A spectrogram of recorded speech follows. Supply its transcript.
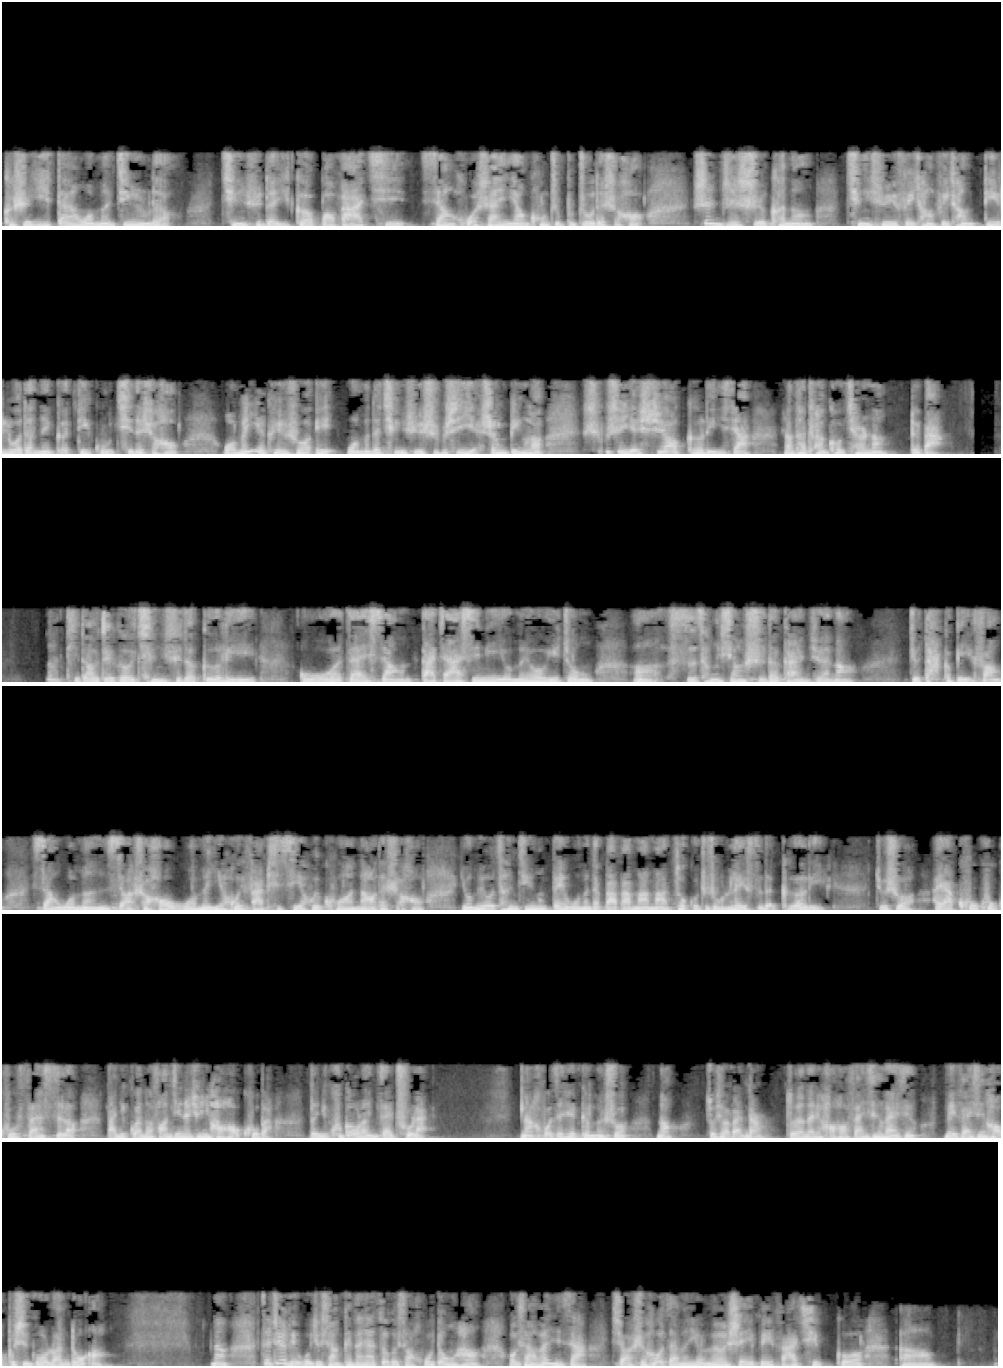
可是，一旦我们进入了情绪的一个爆发期，像火山一样控制不住的时候，甚至是可能情绪非常非常低落的那个低谷期的时候，我们也可以说，哎，我们的情绪是不是也生病了？是不是也需要隔离一下，让他喘口气呢？对吧？那提到这个情绪的隔离，我在想，大家心里有没有一种啊似曾相识的感觉呢？就打个比方，像我们小时候，我们也会发脾气，也会哭闹的时候，有没有曾经被我们的爸爸妈妈做过这种类似的隔离？就说：“哎呀，哭哭哭，烦死了，把你关到房间里去，你好好哭吧，等你哭够了，你再出来。”那或者也跟我们说：“喏，坐小板凳，坐在那里好好反省反省，没反省好，不许给我乱动啊。”那在这里，我就想跟大家做个小互动哈。我想问一下，小时候咱们有没有谁被罚去过啊，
